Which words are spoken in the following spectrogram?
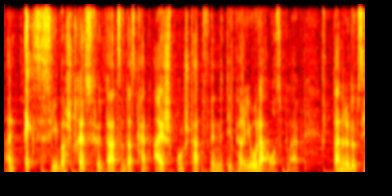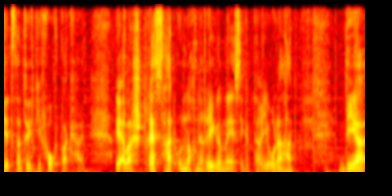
Ein exzessiver Stress führt dazu, dass kein Eisprung stattfindet, die Periode ausbleibt. Dann reduziert es natürlich die Fruchtbarkeit. Wer aber Stress hat und noch eine regelmäßige Periode hat, der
